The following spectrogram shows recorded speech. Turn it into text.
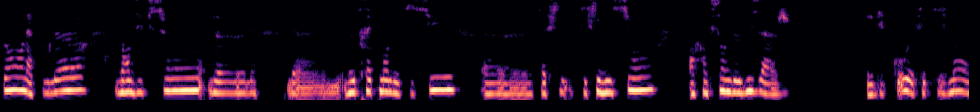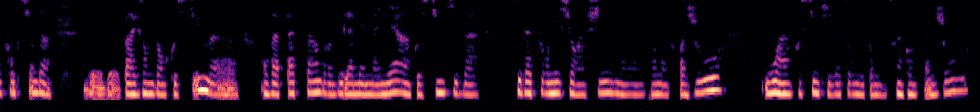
temps la couleur, l'induction, le, le, le, traitement des tissus, euh, sa ses finitions, en fonction de l'usage. Et du coup, effectivement, en fonction d'un, de, de, par exemple, dans le costume, euh, on va pas teindre de la même manière un costume qui va qui va tourner sur un film euh, pendant trois jours ou un costume qui va tourner pendant 55 jours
